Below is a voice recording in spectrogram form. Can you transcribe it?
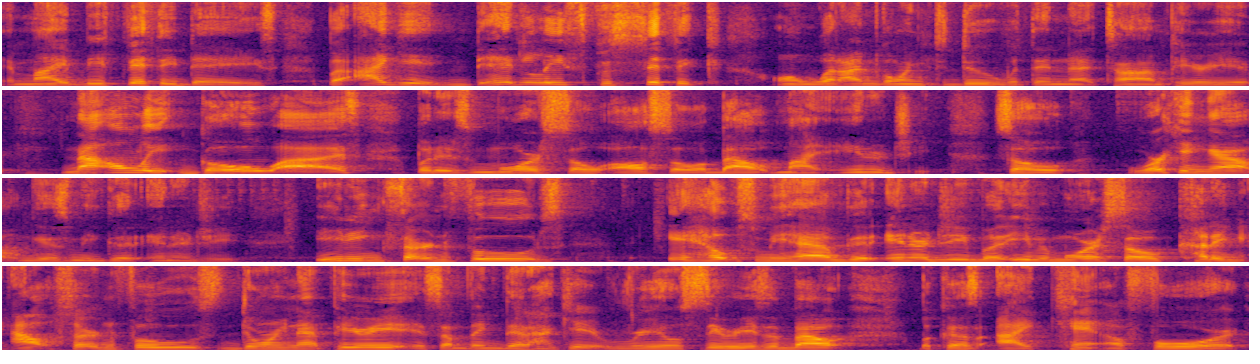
It might be 50 days. But I get deadly specific on what I'm going to do within that time period. Not only goal wise, but it's more so also about my energy. So, working out gives me good energy. Eating certain foods it helps me have good energy, but even more so, cutting out certain foods during that period is something that I get real serious about because I can't afford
